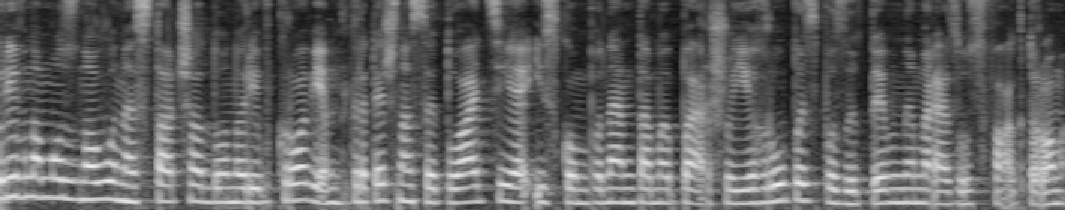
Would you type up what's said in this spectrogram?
У Рівному знову нестача донорів крові. Критична ситуація із компонентами першої групи з позитивним резус-фактором.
